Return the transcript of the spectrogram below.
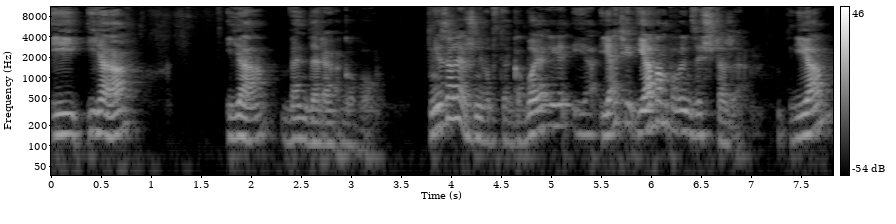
I ja, ja będę reagował. Niezależnie od tego, bo ja, ja, ja, ci, ja Wam powiem coś szczerze. Ja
